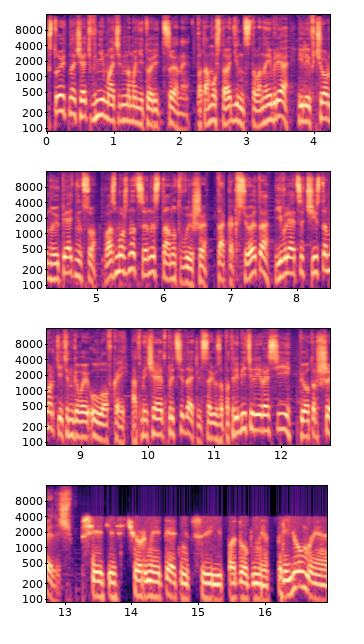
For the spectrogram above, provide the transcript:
стоит начать внимательно мониторить цены. Потому что 11 ноября или в Черную пятницу, возможно, цены станут выше, так как все это является чисто маркетинговой уловкой, отмечает председатель Союза потребителей России Петр Шелищ все эти черные пятницы и подобные приемы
